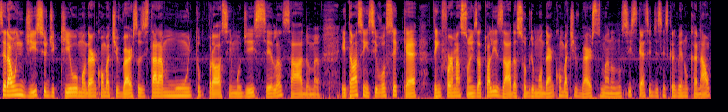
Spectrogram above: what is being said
será um indício de que o Modern Combat Versus estará muito próximo de ser lançado, meu. Então, assim, se você quer ter informações atualizadas sobre o Modern Combat Versus, mano, não se esquece de se inscrever no canal.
